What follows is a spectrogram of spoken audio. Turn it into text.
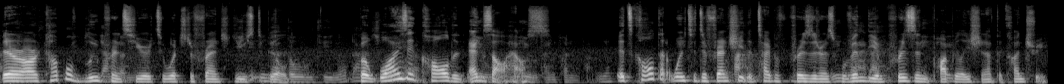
There are a couple of blueprints here to which the French used to build. But why is it called an exile house? It's called that way to differentiate the type of prisoners within the imprisoned population of the country.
